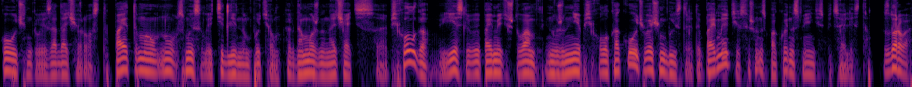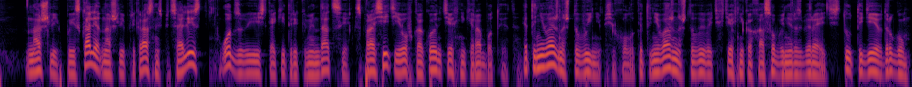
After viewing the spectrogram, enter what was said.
коучинговые задачи роста. Поэтому, ну, смысл идти длинным путем, когда можно начать с э, психолога. Если вы поймете, что вам нужен не психолог, а коуч, вы очень быстро это поймете и совершенно спокойно смените специалиста специалиста. Здорово. Нашли, поискали, нашли прекрасный специалист, отзывы есть, какие-то рекомендации. Спросите его, в какой он технике работает. Это не важно, что вы не психолог, это не важно, что вы в этих техниках особо не разбираетесь. Тут идея в другом.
